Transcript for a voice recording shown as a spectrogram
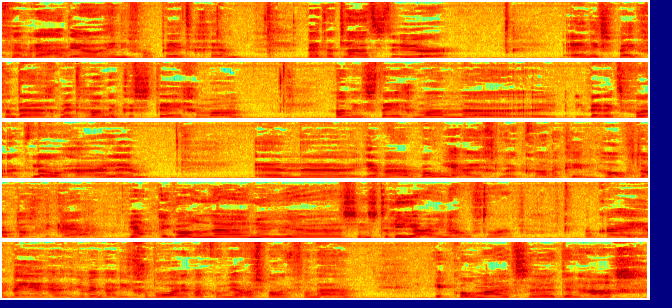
FM Radio, Henny van Petergem, met het laatste uur. En ik spreek vandaag met Hanneke Stegeman. Hanneke Stegeman eh, werkt voor Aklo Haarlem. En eh, ja, waar woon je eigenlijk, Hanneke? In Hoofddorp, dacht ik, hè? Ja, ik woon eh, nu sinds drie jaar in Hoofddorp. Oké, en ben je, je bent daar niet geboren. Waar kom je oorspronkelijk vandaan? Ik kom uit Den Haag.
